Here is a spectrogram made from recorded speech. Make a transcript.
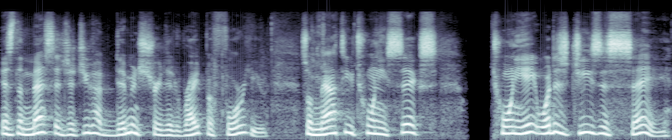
is the message that you have demonstrated right before you. So, Matthew 26, 28, what does Jesus say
